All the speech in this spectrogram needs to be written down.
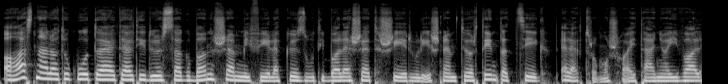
a használatuk óta eltelt időszakban semmiféle közúti baleset, sérülés nem történt a cég elektromos hajtányaival.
